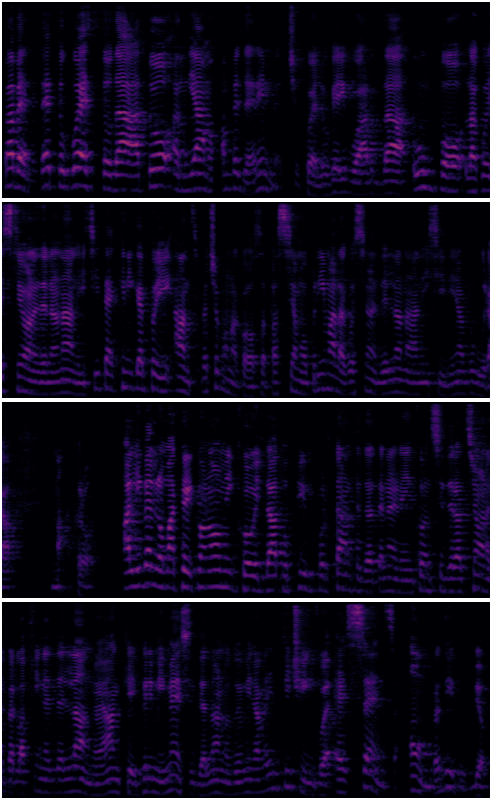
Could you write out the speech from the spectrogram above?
Va bene, detto questo dato, andiamo a vedere invece quello che riguarda un po' la questione dell'analisi tecnica e poi, anzi, facciamo una cosa, passiamo prima alla questione dell'analisi di natura macro. A livello macroeconomico il dato più importante da tenere in considerazione per la fine dell'anno e anche i primi mesi dell'anno 2025 è senza ombra di dubbio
